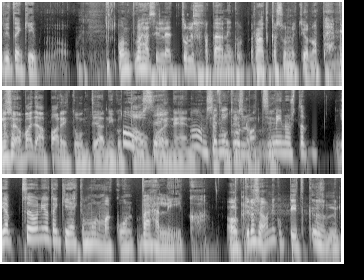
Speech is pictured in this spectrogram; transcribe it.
jotenkin on vähän silleen, että tulispa tämä niinku ratkaisu nyt jo nopeammin. No se on vajaa pari tuntia niin kuin taukoineen on se, se, niinku minusta, ja se on jotenkin ehkä mun makuun vähän liikaa. Okei, no se on niin kuin pitkä, se on niin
